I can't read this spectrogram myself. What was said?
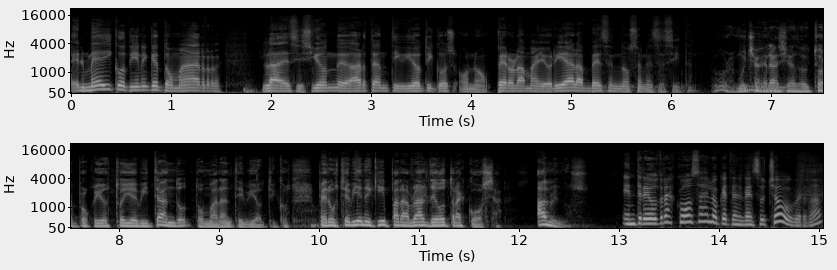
El médico tiene que tomar la decisión de darte antibióticos o no, pero la mayoría de las veces no se necesitan. Ahora, muchas gracias, doctor, porque yo estoy evitando tomar antibióticos. Pero usted viene aquí para hablar de otra cosa. Háblenos. Entre otras cosas, lo que tendrá en su show, ¿verdad?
